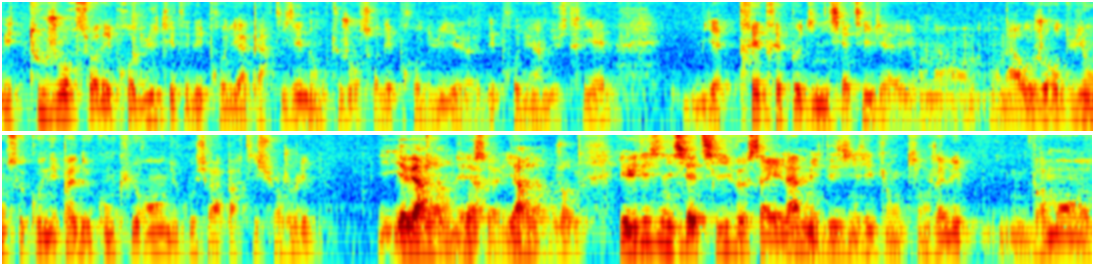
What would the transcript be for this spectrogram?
mais toujours sur des produits qui étaient des produits apertisés, donc toujours sur des produits, euh, industriels. Il y a très très peu d'initiatives. On a, aujourd'hui, on ne se connaît pas de concurrents sur la partie surgelée. Il n'y avait rien, il n'y a, rien aujourd'hui? Il y a eu des initiatives, ça et là, mais des initiatives qui n'ont qui ont jamais vraiment,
